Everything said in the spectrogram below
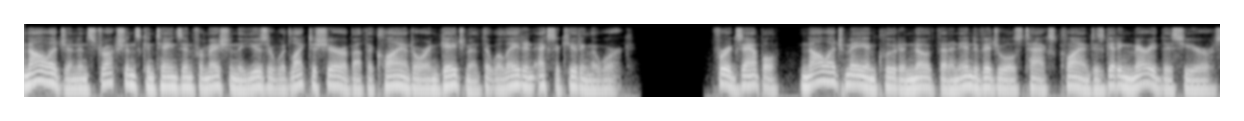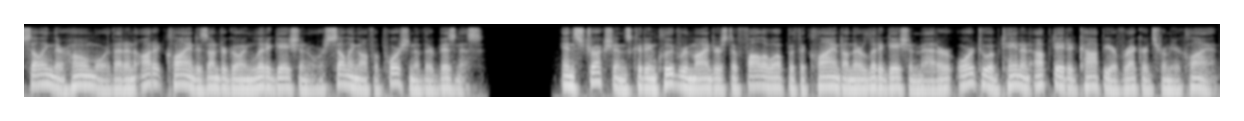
Knowledge and instructions contains information the user would like to share about the client or engagement that will aid in executing the work. For example, knowledge may include a note that an individual's tax client is getting married this year, selling their home, or that an audit client is undergoing litigation or selling off a portion of their business. Instructions could include reminders to follow up with the client on their litigation matter or to obtain an updated copy of records from your client.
